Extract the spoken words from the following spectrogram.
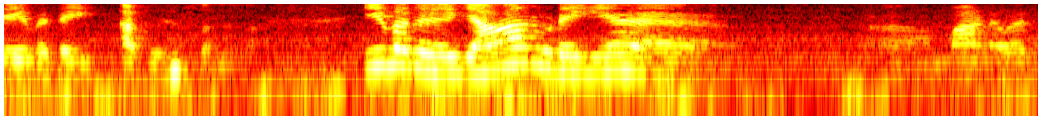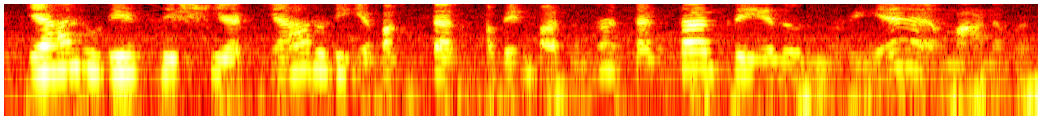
தேவதை அப்படின்னு சொல்லலாம். இவர் யாருடைய மாணவர் யாருடைய சிஷ்யர் யாருடைய பக்தர் அப்படின்னு பார்த்தோம்னா தத்தாத்திரேயருடைய மாணவர்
